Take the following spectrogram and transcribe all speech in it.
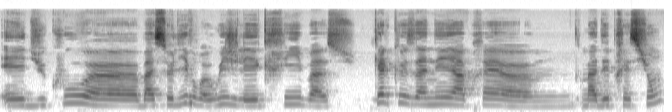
Et du coup, euh, bah, ce livre, oui, je l'ai écrit bah, quelques années après euh, ma dépression,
